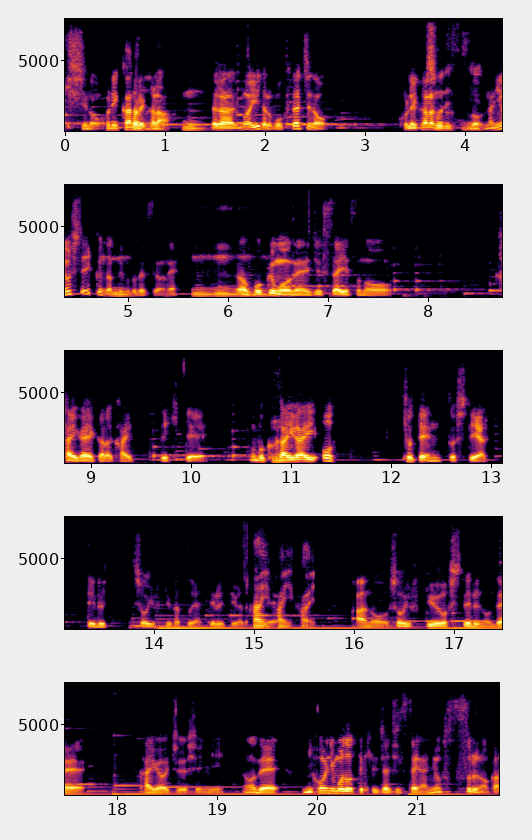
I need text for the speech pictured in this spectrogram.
棋士のー、これかられから。うん。だから、まあ言うたら僕たちのこれからの活動、何をしていくんだってことですよね。僕もね、実際その、海外から帰ってきて、僕海外を拠点としてやってる、将棋普及活動やってるっていう形で、はいはいはい。あの、将棋普及をしてるので、海外を中心に。なので、日本に戻ってきて、じゃあ実際何をするのか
